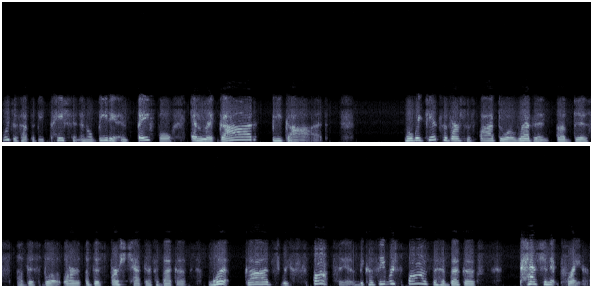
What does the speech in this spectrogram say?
We just have to be patient and obedient and faithful and let God be God when we get to verses 5 through 11 of this of this book or of this first chapter of Habakkuk, what God's response is, because he responds to Habakkuk's passionate prayer.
